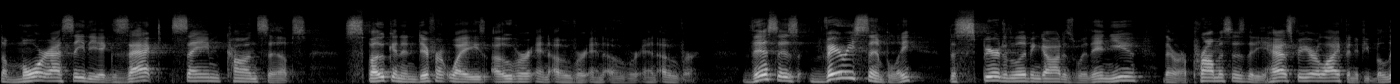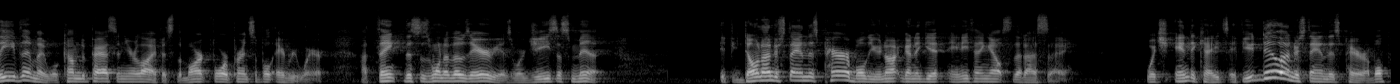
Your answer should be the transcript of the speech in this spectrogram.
the more I see the exact same concepts spoken in different ways over and over and over and over. This is very simply the Spirit of the living God is within you. There are promises that He has for your life, and if you believe them, they will come to pass in your life. It's the Mark 4 principle everywhere. I think this is one of those areas where Jesus meant if you don't understand this parable, you're not going to get anything else that I say. Which indicates if you do understand this parable,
